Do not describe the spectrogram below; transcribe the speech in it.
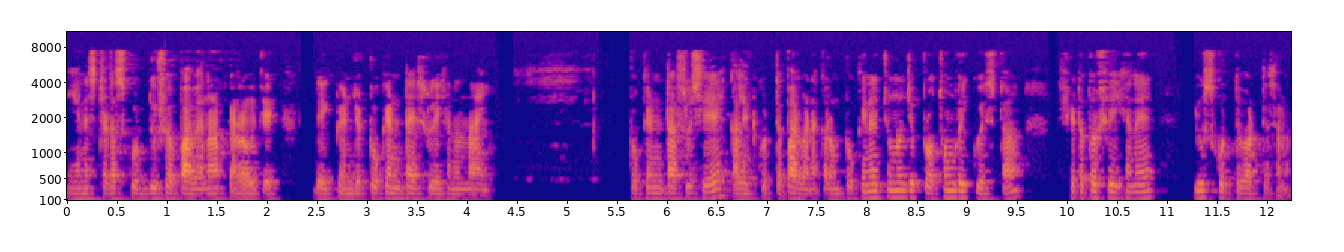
এখানে স্ট্যাটাস কোড দুশো পাবে না। আপনারা ওই যে দেখবেন যে টোকেনটা আসলে এখানে নাই। টোকেনটা আসলে সে কালেক্ট করতে পারবে না। কারণ টোকেনের জন্য যে প্রথম রিকোয়েস্টটা সেটা তো সে এখানে ইউজ করতে পারতেছে না।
